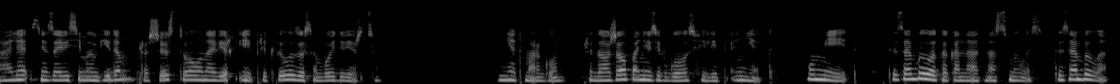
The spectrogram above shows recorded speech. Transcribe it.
Аля с независимым видом прошествовала наверх и прикрыла за собой дверцу. «Нет, Марго», — продолжал, понизив голос Филипп. «Нет. Умеет. Ты забыла, как она от нас смылась. Ты забыла.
